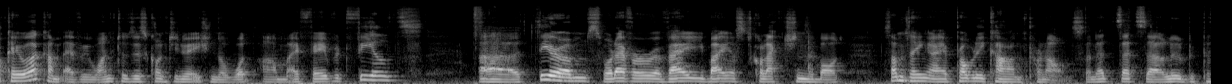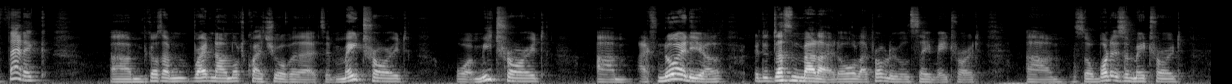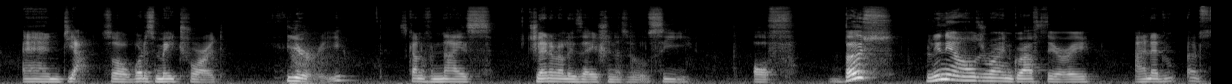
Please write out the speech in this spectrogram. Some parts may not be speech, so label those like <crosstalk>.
Okay, welcome everyone to this continuation of what are my favorite fields, uh, theorems, whatever, a very biased collection about something I probably can't pronounce. And that, that's a little bit pathetic um, because I'm right now not quite sure whether it's a Matroid or a Metroid. Um, I have no idea. It, it, doesn't matter at all. I probably will say Matroid. Um, so what is a Matroid? And yeah, so what is Matroid theory? It's kind of a nice generalization, as we will see, of both linear algebra and graph theory. And it,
